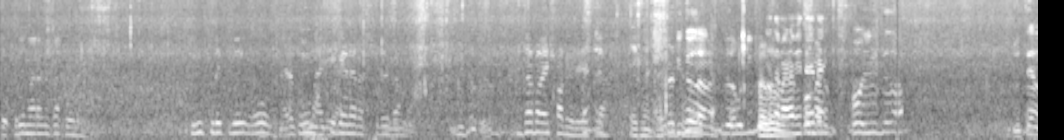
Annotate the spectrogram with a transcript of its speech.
कोकरे महाराजांचा कोण आहे? तुम्ही पुढे तुम्ही हो मॅडम तुम्ही माहिती देणार आहात पुढे जाऊन. तुझा बघा शॉर्ट घेऊ एक मिनिट. जा. मॅडम. इथे हो इथे ना.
